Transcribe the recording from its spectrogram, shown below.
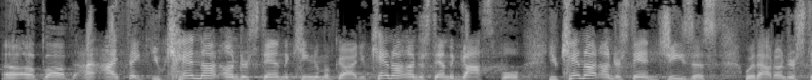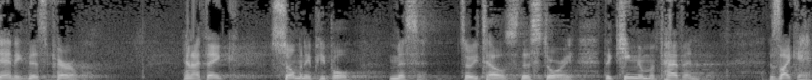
uh, above, I, I, think you cannot understand the kingdom of God. You cannot understand the gospel. You cannot understand Jesus without understanding this parable. And I think so many people miss it. So he tells this story. The kingdom of heaven is like a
